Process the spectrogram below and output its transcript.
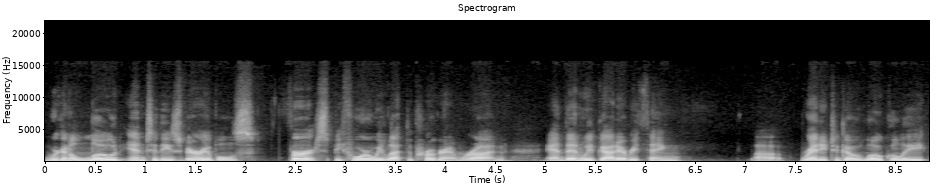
we're going to load into these variables first before we let the program run. And then we've got everything uh, ready to go locally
